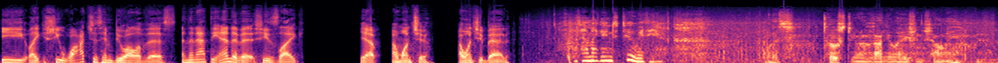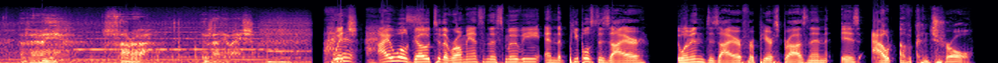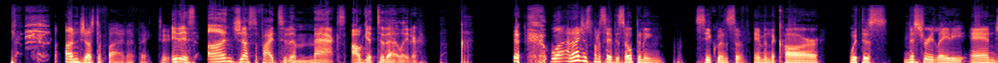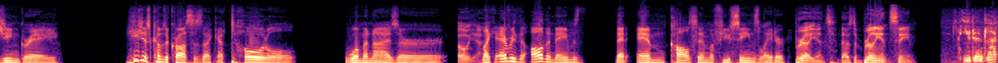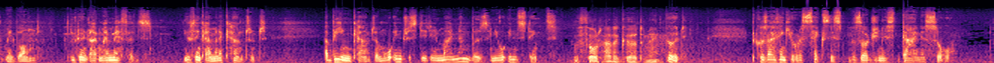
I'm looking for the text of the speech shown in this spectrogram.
He like she watches him do all of this, and then at the end of it, she's like, "Yep, I want you. I want you bad." What am I going to do with you? Well, let's toast your evaluation, shall we? A very thorough evaluation. Which I will go to the romance in this movie, and the people's desire, the women's desire for Pierce Brosnan is out of control. unjustified, I think, too. It is unjustified to the max. I'll get to that later. well, and I just want to say this opening sequence of him in the car with this mystery lady and Jean Grey, he just comes across as like a total womanizer. Oh yeah, Like everything, all the names that M calls him a few scenes later. brilliant. That was a brilliant scene. You don't like me, Bond. You don't like my methods. You think I'm an accountant. A bean counter more interested in my numbers than your instincts. The thought had occurred to me. Good. Because I think you're a sexist, misogynist dinosaur.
